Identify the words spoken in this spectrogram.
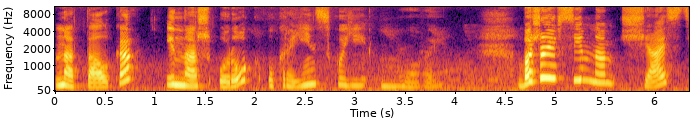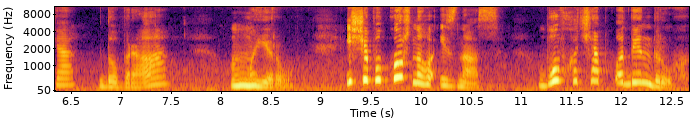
Наталка, і наш урок української мови. Бажаю всім нам щастя, добра, миру. І щоб у кожного із нас був хоча б один друг,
